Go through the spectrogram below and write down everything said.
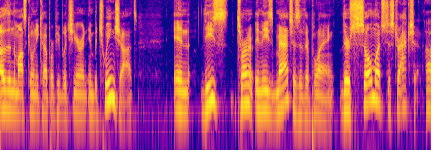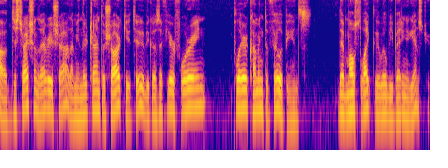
other than the Mosconi Cup where people are cheering in between shots, in these turn in these matches that they're playing, there's so much distraction. Oh, distractions every shot. I mean, they're trying to shark you too, because if you're a foreign player coming to Philippines, they most likely will be betting against you.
